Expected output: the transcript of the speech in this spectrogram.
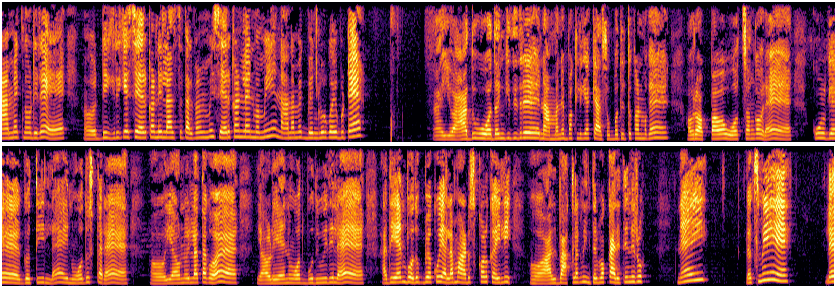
ಆಮೇಲೆ ನೋಡಿದ್ರೆ ಡಿಗ್ರಿಗೆ ಸೇರ್ಕೊಂಡಿಲ್ಲ ಅನ್ಸುತ್ತಲ್ವ ಮಮ್ಮಿ? ಸೇರ್ಕೊಂಡ್ಲೇನ್ ಮಮ್ಮಿ? ನಾನು ಆಮೇಲೆ ಬೆಂಗಳೂರಿಗೆ ಹೋಗ್ಬಿಟ್ಟೆ. ಅಯ್ಯೋ, ಅದು ಓದಂಗಿದ್ದಿದ್ರೆ ನಮ್ಮನೆ ಬಕ್ಲಿಗೆ ಕ್ಯಾಸಕ್ ಬತ್ತಿತ್ತು ಕಣ್ಮಗೆ ಅವ್ರ ಅಪ್ಪ ಅವ ಓದ್ಸಂಗವ್ರೆ. ಕೂಳ್ಗೆ ಗತಿ ಇಲ್ಲ ಇನ್ನು ಓದಿಸ್ತಾರೆ? ಯಾವನು ಇಲ್ಲ ತಗೋ. ಯಾವಳು ಏನು ಓದ್ ಬುದ್ಧಿ ಇದಿಲ್ಲ. ಅದೇನು ಬದುಕಬೇಕು ಎಲ್ಲ ಮಾಡಿಸ್ಕೊಳ್ ಕೈಲಿ. ಅಲ್ಲಿ ಬಾಕ್ಲಾಗ ನಿಂತಿರ್ಬೇಕು ಕರಿತೀನಿರು. ನೇಯ್, ಲಕ್ಷ್ಮಿ. ಲೇ,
